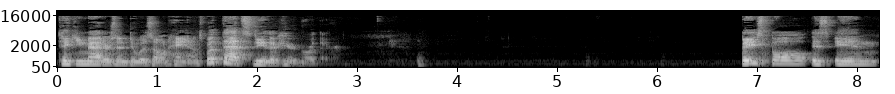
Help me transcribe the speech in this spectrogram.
taking matters into his own hands. But that's neither here nor there. Baseball is in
